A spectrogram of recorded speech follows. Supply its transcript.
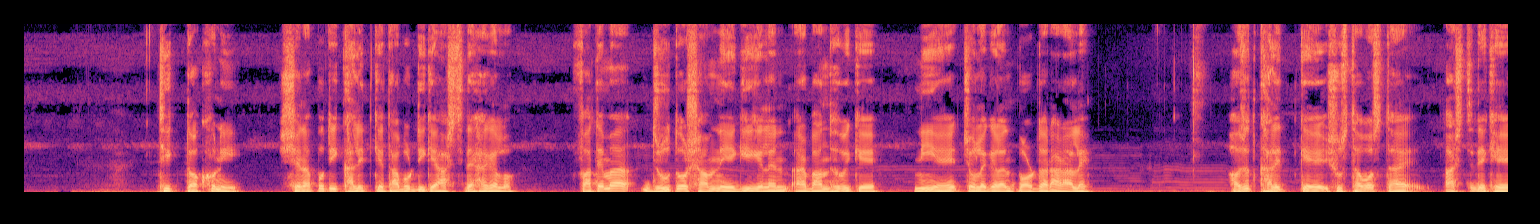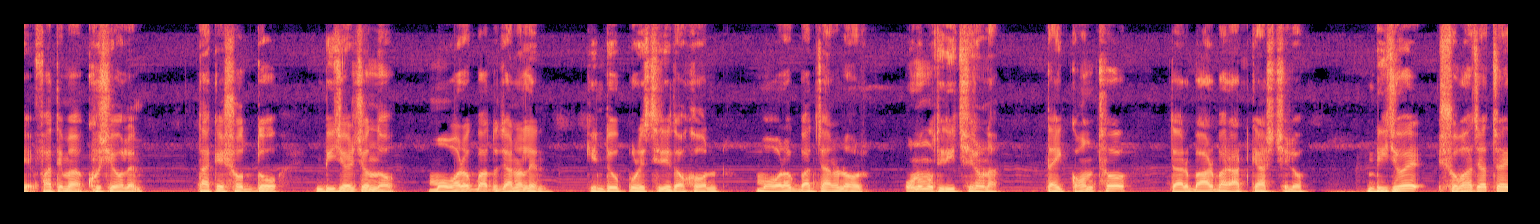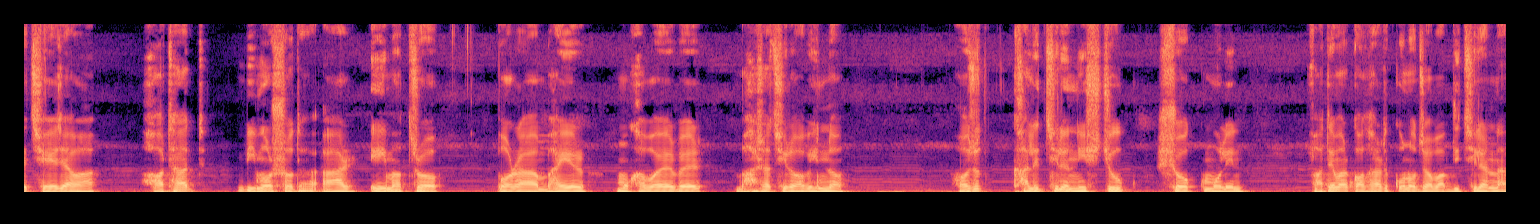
ঠিক তখনই সেনাপতি খালিদকে তাবুর দিকে আসতে দেখা গেল। ফাতেমা দ্রুত সামনে এগিয়ে গেলেন আর বান্ধবীকে নিয়ে চলে গেলেন পর্দার আড়ালে। হজরত খালিদকে সুস্থাবস্থায় আসতে দেখে ফাতেমা খুশি হলেন। তাকে সদ্য বিজয়ের জন্য মোবারকবাদও জানালেন, কিন্তু পরিস্থিতি তখন মোবারকবাদ জানানোর অনুমতি দিচ্ছিল না। তাই কণ্ঠ তার বারবার আটকে আসছিল। বিজয়ের শোভাযাত্রায় ছেয়ে যাওয়া হঠাৎ বিমর্ষতা আর এইমাত্র পড়া ভাইয়ের মুখাবয়বের ভাষা ছিল অভিন্ন। হজরত খালিদ ছিলেন নিশ্চুপ, শোক, মলিন। ফাতেমার কথার কোনো জবাব দিচ্ছিলেন না।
